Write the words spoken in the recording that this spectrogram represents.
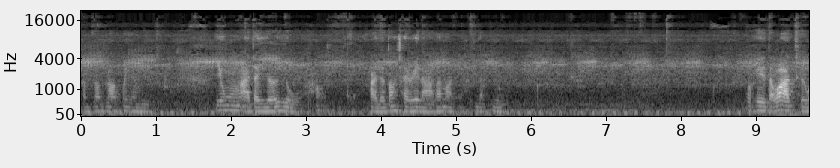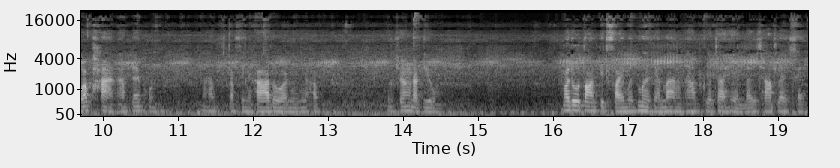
ครับรอบๆก็ยังมียุงอาจจะเยอะอยู่ อาจจะต้องใช้เวลาสักหน่อยดับยุงโอเค แต่ว่าถือว่าผ่านครับได้ผล นะครับกับสินค้าตัวนี้นะครับเป็นเครื่องดักยุง มาดูตอนปิดไฟมืดๆกันบ้างนะครับก็จะเห็นได้ชัดเลยแสง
